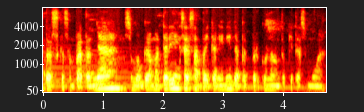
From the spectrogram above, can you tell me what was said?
atas kesempatannya. Semoga materi yang saya sampaikan ini dapat berguna untuk kita semua.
